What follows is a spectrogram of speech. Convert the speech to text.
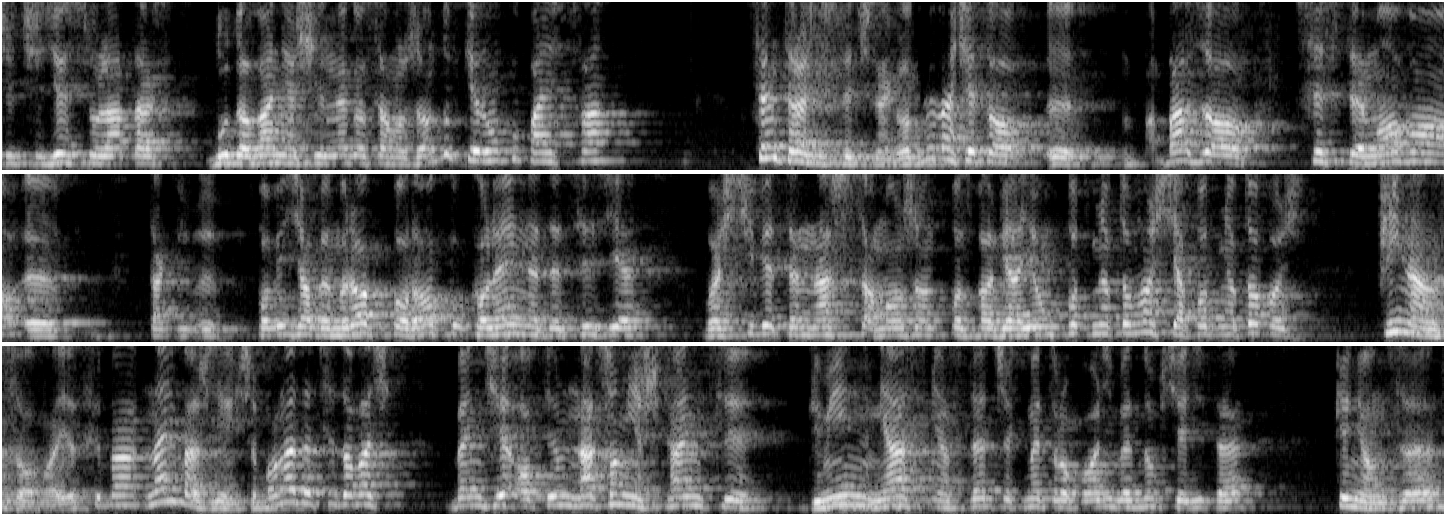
czy 30 latach budowania silnego samorządu w kierunku państwa centralistycznego. Odbywa się to y, bardzo systemowo, y, tak y, powiedziałbym rok po roku, kolejne decyzje właściwie ten nasz samorząd pozbawiają podmiotowości, a podmiotowość finansowa jest chyba najważniejsza, bo ona decydować będzie o tym, na co mieszkańcy gmin, miast, miasteczek, metropolii będą chcieli te pieniądze,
